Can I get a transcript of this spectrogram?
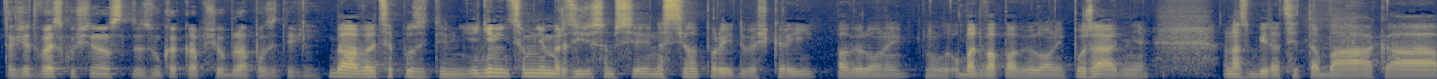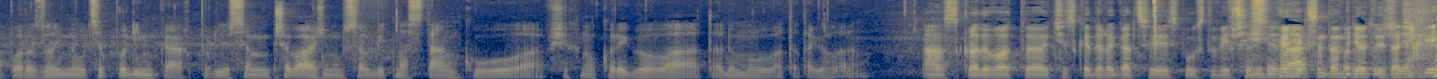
Takže tvoje zkušenost z Huka Club Show byla pozitivní? Byla velice pozitivní. Jediný, co mě mrzí, že jsem si nestihl projít veškerý pavilony, no, oba dva pavilony pořádně a nazbírat si tabák a porozhlídnout se po dýmkách, protože jsem převážně musel být na stánku a všechno korigovat a domluvat a takhle. No a skladovat eh, české delegaci spoustu věcí, Přesně tak, jak jsem tam viděl ty tašky.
